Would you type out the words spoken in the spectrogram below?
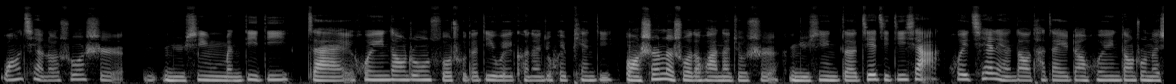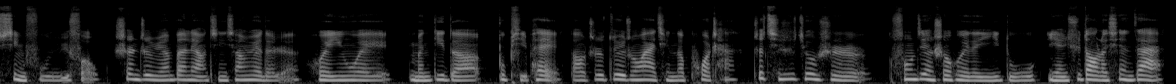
往浅了说，是女性门第低，在婚姻当中所处的地位可能就会偏低；往深了说的话，那就是女性的阶级低下，会牵连到她在一段婚姻当中的幸福与否，甚至原本两情相悦的人，会因为门第的不匹配，导致最终爱情的破产。这其实就是封建社会的遗毒，延续到了现在，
